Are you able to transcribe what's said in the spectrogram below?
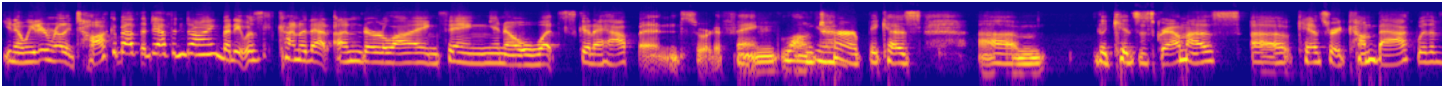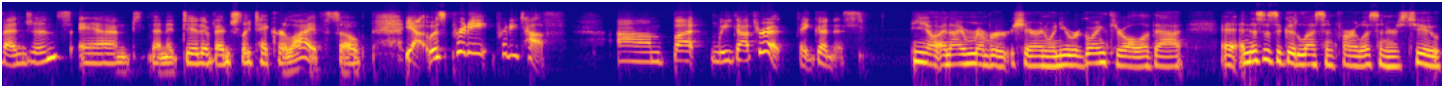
you know we didn't really talk about the death and dying, but it was kind of that underlying thing. You know what's going to happen, sort of thing, long term, yeah. because. Um, the kids' grandma's uh, cancer had come back with a vengeance, and then it did eventually take her life. So, yeah, it was pretty pretty tough. Um, but we got through it, thank goodness. You know, and I remember, Sharon, when you were going through all of that, and, and this is a good lesson for our listeners too.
